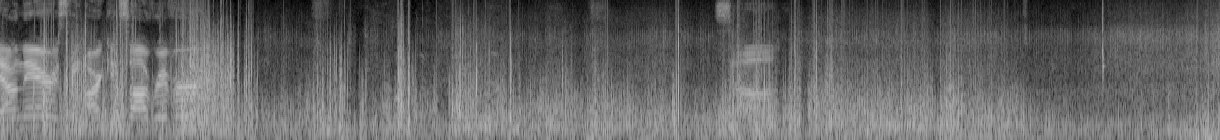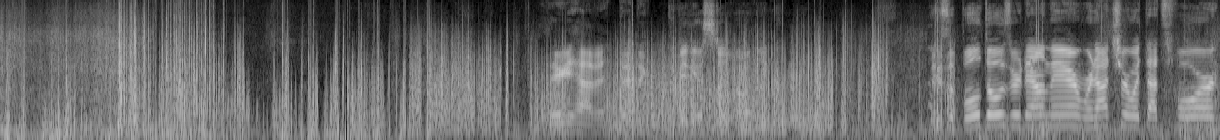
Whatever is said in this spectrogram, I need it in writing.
Down there is the Arkansas River. So There you have it. The, the, the video's still rolling. There's a bulldozer down there. We're not sure what that's for.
